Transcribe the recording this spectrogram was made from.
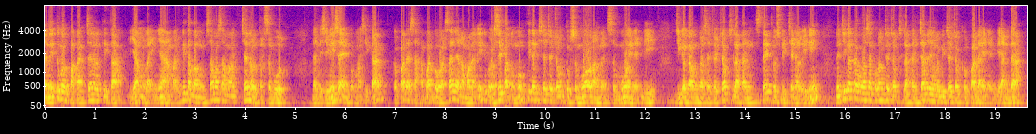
Dan itu merupakan channel kita yang lainnya. Mari kita bangun sama-sama channel tersebut. Dan di sini saya informasikan kepada sahabat bahwasanya ramalan ini bersifat umum, tidak bisa cocok untuk semua orang dan semua energi. Jika kamu merasa cocok, silahkan stay terus di channel ini. Dan jika kamu merasa kurang cocok, silahkan cari yang lebih cocok kepada energi Anda.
